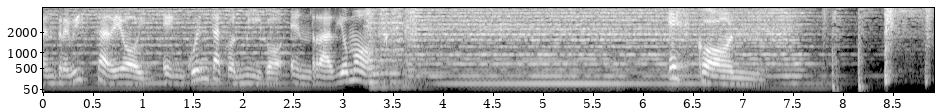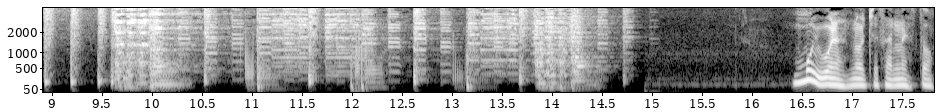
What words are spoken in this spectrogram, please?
Nuestra entrevista de hoy en Cuenta conmigo en Radio Monk es con Muy buenas noches, Ernesto.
